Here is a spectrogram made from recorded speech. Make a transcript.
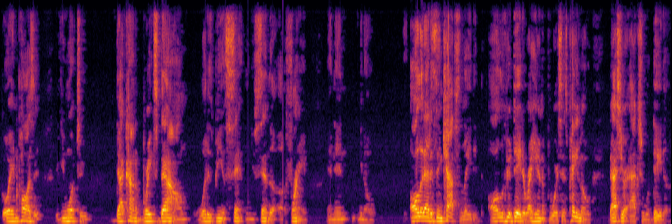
Go ahead and pause it if you want to. That kind of breaks down what is being sent when you send a, a frame, and then you know all of that is encapsulated. All of your data right here in the where it says payload, that's your actual data,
